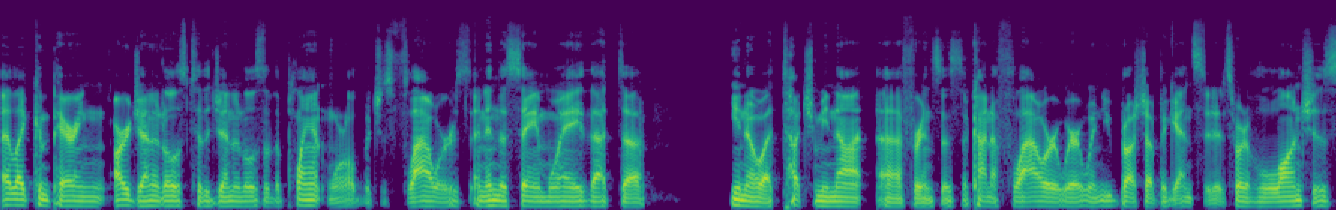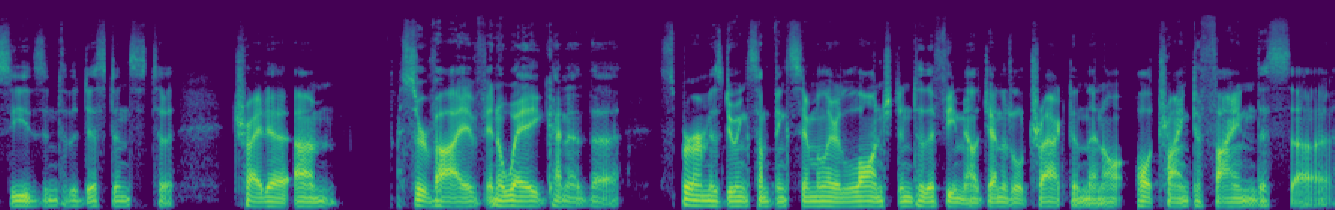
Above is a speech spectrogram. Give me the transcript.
I, like comparing our genitals to the genitals of the plant world, which is flowers, and in the same way that uh, you know a touch me not, uh, for instance, the kind of flower where when you brush up against it, it sort of launches seeds into the distance to try to um, survive. In a way, kind of the sperm is doing something similar, launched into the female genital tract, and then all, all trying to find this, uh,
